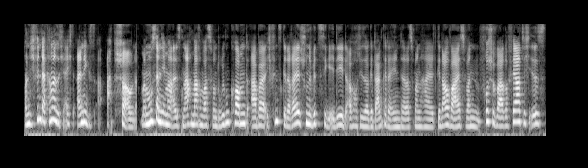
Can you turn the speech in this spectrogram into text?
Und ich finde, da kann man sich echt einiges abschauen. Man muss ja nicht immer alles nachmachen, was von drüben kommt, aber ich finde es generell schon eine witzige Idee, einfach dieser Gedanke dahinter, dass man halt genau weiß, wann frische Ware fertig ist.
